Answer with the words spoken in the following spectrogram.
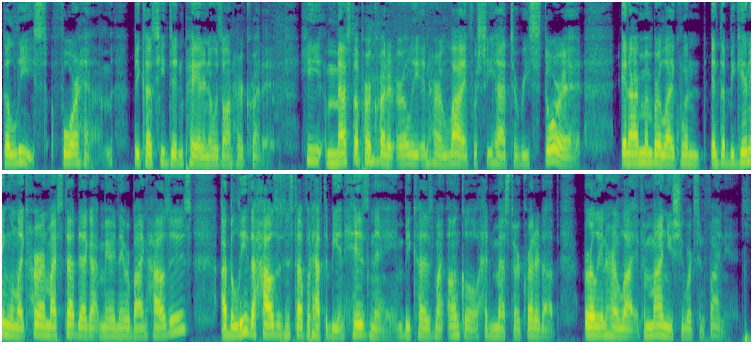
the lease for him because he didn't pay it and it was on her credit. He messed up her mm-hmm. credit early in her life where she had to restore it. And I remember like when at the beginning when like her and my stepdad got married and they were buying houses, I believe the houses and stuff would have to be in his name because my uncle had messed her credit up early in her life. And mind you, she works in finance.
